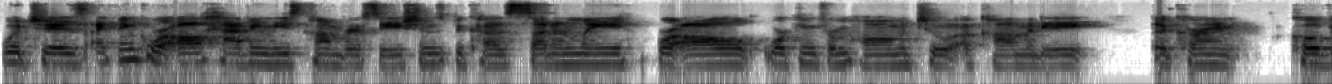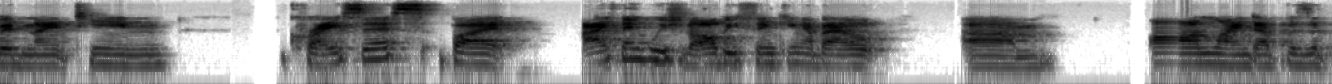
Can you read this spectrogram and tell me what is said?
which is I think we're all having these conversations because suddenly we're all working from home to accommodate the current COVID 19 crisis. But I think we should all be thinking about um, online, deposi-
